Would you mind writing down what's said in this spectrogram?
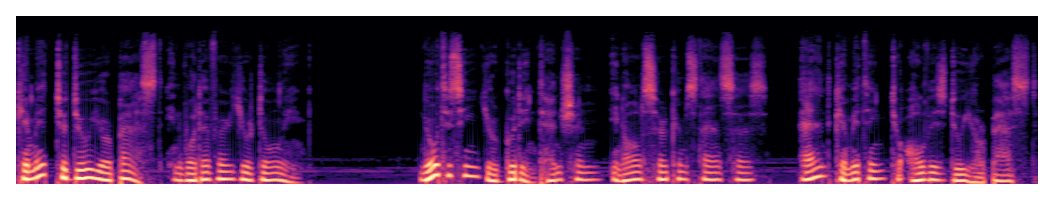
commit to do your best in whatever you're doing. Noticing your good intention in all circumstances and committing to always do your best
